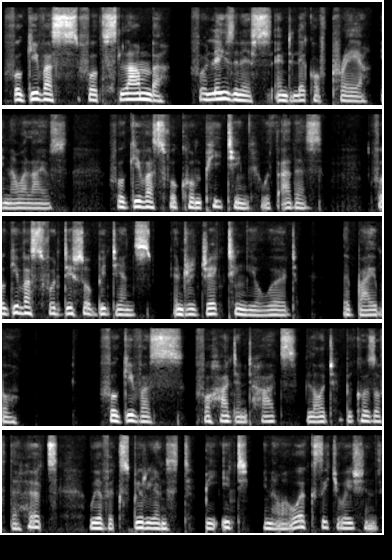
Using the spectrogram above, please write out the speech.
Forgive us for slumber, for laziness and lack of prayer in our lives. Forgive us for competing with others. Forgive us for disobedience and rejecting your word, the Bible. Forgive us for hardened hearts, Lord, because of the hurts we have experienced, be it in our work situations,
